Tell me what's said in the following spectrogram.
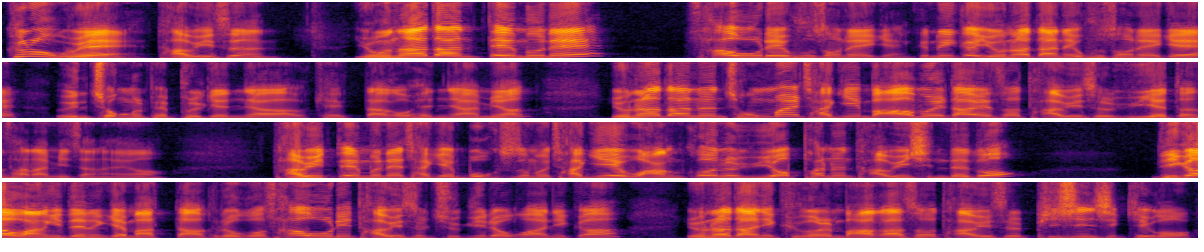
그럼 왜 다윗은 요나단 때문에 사울의 후손에게 그러니까 요나단의 후손에게 은총을 베풀겠냐겠다고 했냐면 요나단은 정말 자기 마음을 다해서 다윗을 위했던 사람이잖아요. 다윗 때문에 자기의 목숨을 자기의 왕권을 위협하는 다윗인데도 네가 왕이 되는 게 맞다. 그러고 사울이 다윗을 죽이려고 하니까 요나단이 그걸 막아서 다윗을 피신시키고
